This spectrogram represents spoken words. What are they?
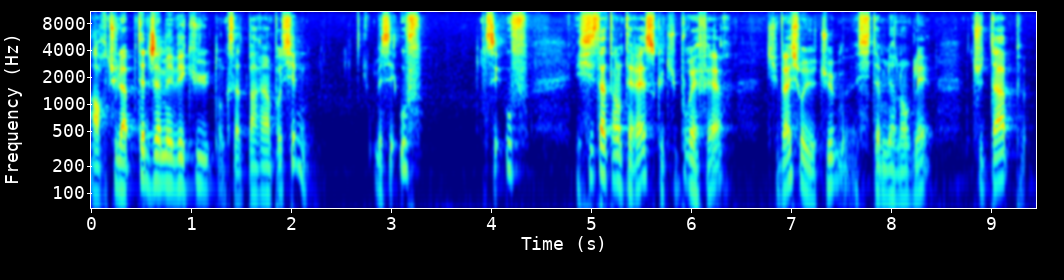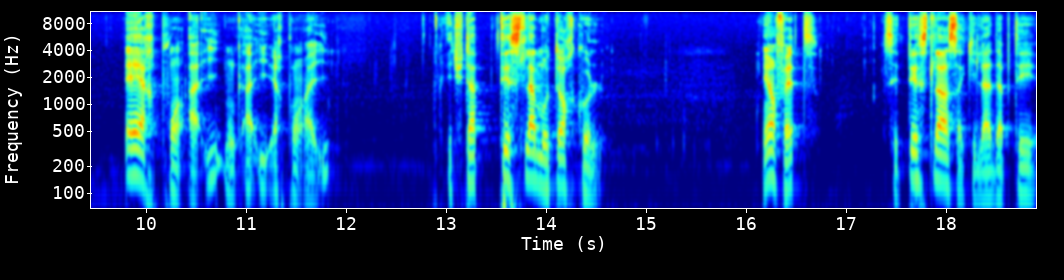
Alors, tu l'as peut-être jamais vécu, donc ça te paraît impossible. Mais c'est ouf. C'est ouf. Et si ça t'intéresse, ce que tu pourrais faire, tu vas sur YouTube, si tu aimes bien l'anglais, tu tapes r.ai, donc air.ai, et tu tapes Tesla Motor Call. Et en fait, c'est Tesla, ça qu'il a adapté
